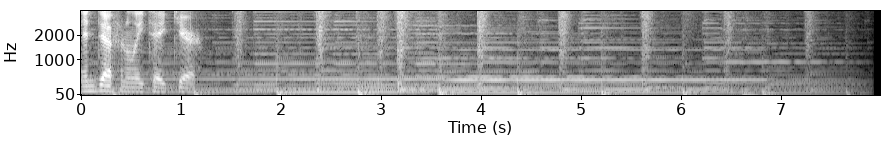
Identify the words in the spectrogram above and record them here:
and definitely take care.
